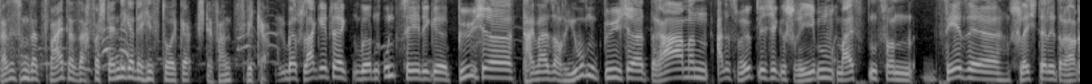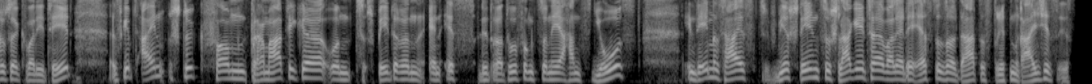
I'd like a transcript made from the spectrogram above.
das ist unser zweiter Sachverständiger, der Historiker Stefan Zwicker. Über Schlaggitter wurden unzählige Bücher, teilweise auch Jugendbücher, Dramen, alles Mögliche geschrieben, meistens von sehr, sehr schlechter literarischer Qualität. Es gibt ein Stück vom Dramatiker und späteren NS-Literaturfunktionär Hans Joost, in dem es heißt, wir stehen zu Schlaggitter, weil er der erste Soldat des Dritten Reiches ist.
